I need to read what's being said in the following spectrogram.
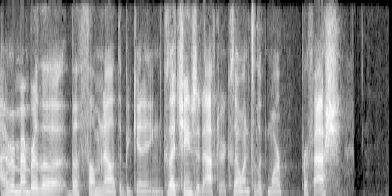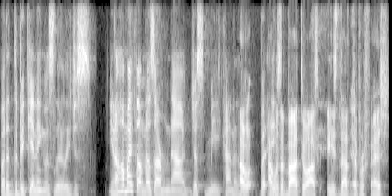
I remember the the thumbnail at the beginning because I changed it after because I wanted to look more profesh. But at the beginning it was literally just you know how my thumbnails are now, just me kind of. I, but I it- was about to ask, is that the profesh?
